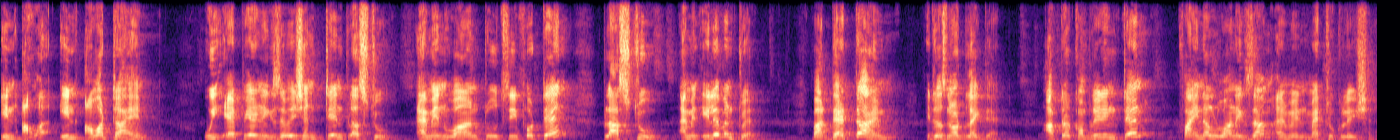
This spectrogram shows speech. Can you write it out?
In our, in our time, we appear in exhibition 10 plus 2. I mean 1, 2, 3, 4, 10 plus 2. I mean 11, 12. But that time, it was not like that. After completing 10, final one exam, I mean matriculation.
